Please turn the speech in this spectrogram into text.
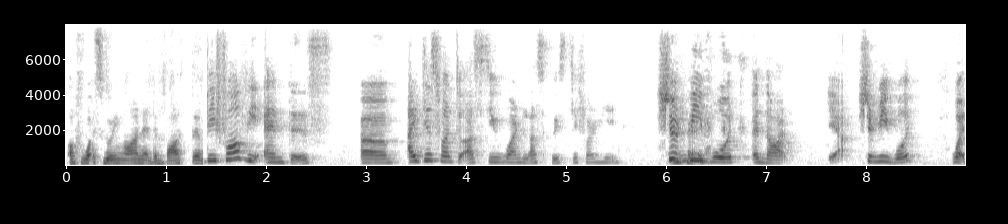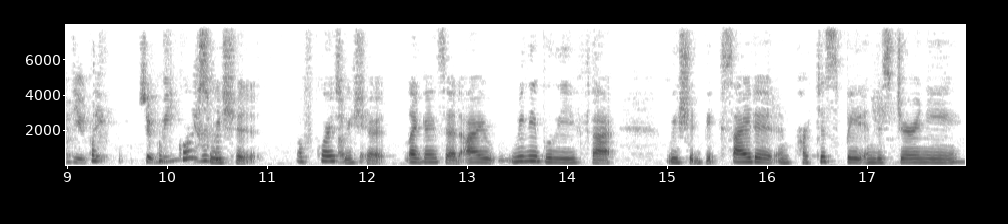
of what's going on at the bottom. Before we end this, um, I just want to ask you one last question, Farihin. Should we vote or not? Yeah, should we vote? What do you think? Should we? Of course we should. Of course we should. Like I said, I really believe that we should be excited and participate in this journey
